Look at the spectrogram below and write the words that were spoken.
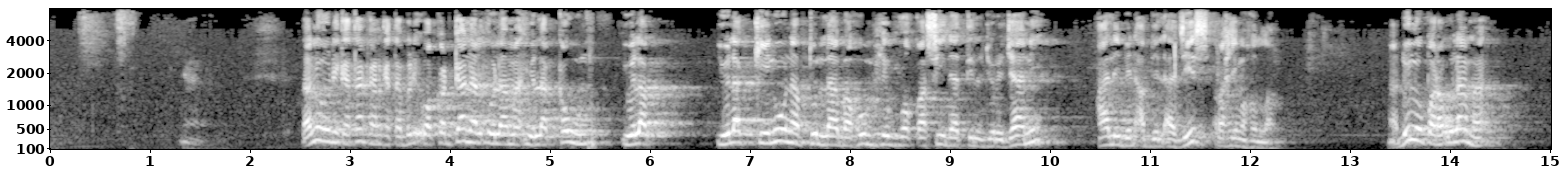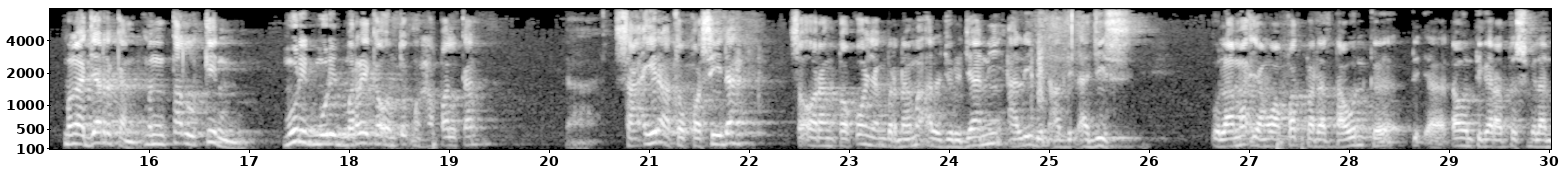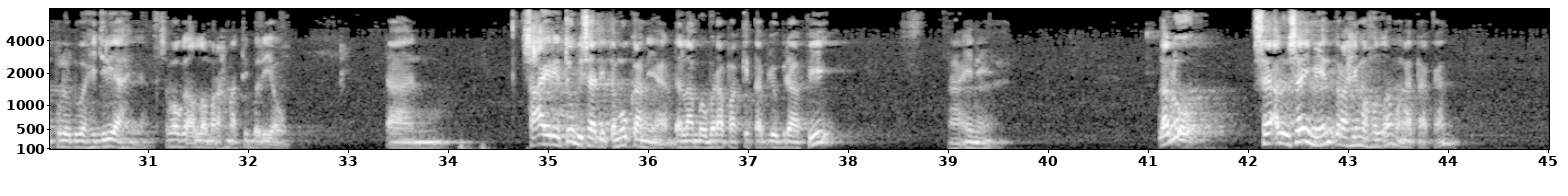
Lalu dikatakan kata beliau waqad kanal ulama yulakun yulak yulakkinuna tullabahum hifdha qasidatil Jurjani Ali bin Abdul Aziz rahimahullah. Nah, dulu para ulama mengajarkan, mentalkin murid-murid mereka untuk menghafalkan ya, syair atau qasidah seorang tokoh yang bernama Al-Jurjani Ali bin Abdul Aziz. Ulama yang wafat pada tahun ke uh, tahun 392 Hijriah ya. Semoga Allah merahmati beliau. Dan syair itu bisa ditemukan ya dalam beberapa kitab biografi. Nah, ini. Lalu saya Al-Utsaimin rahimahullah mengatakan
